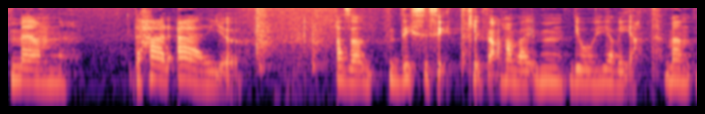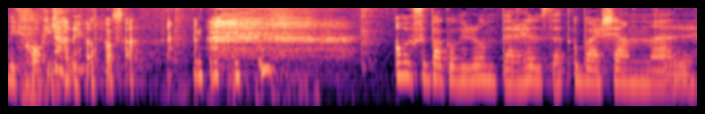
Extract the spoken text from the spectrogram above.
Men det här är ju Alltså, this is it. Liksom. Han bara, mm, jo, jag vet. Men vi kollar i alla fall. och så bara går vi runt det här huset och bara känner...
